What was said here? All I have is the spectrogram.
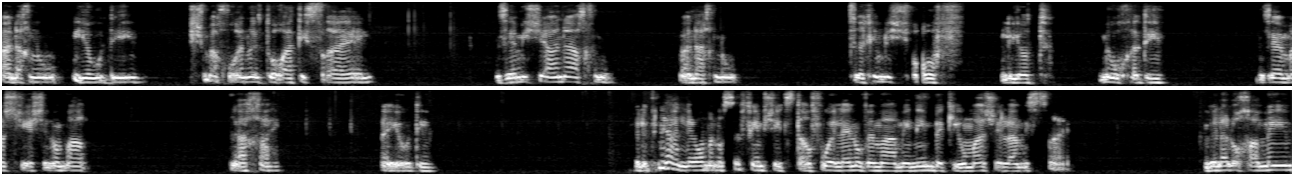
אנחנו יהודים, יש מאחורינו את תורת ישראל, זה מי שאנחנו, ואנחנו צריכים לשאוף להיות מאוחדים. זה מה שיש לומר לאחיי, ליהודים. ולבני הלאום הנוספים שהצטרפו אלינו ומאמינים בקיומה של עם ישראל. וללוחמים,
